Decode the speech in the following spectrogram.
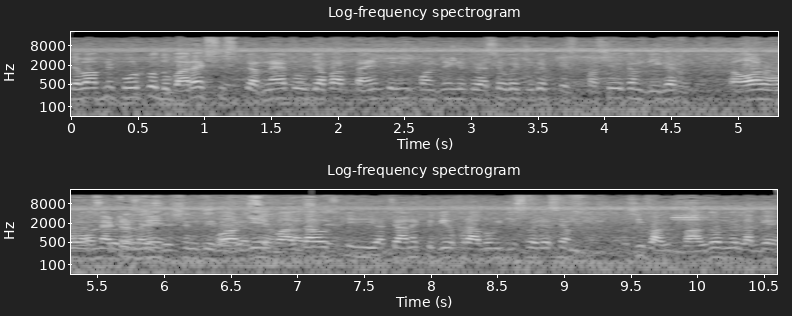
जब आपने कोर्ट को दोबारा असिस्ट करना है तो जब आप टाइम पे नहीं पहुँचेंगे तो ऐसे होगा चूँकि फंसे हुए हम दीगर और मैटर्स में और ये वालदा उसकी अचानक तबीयत खराब होगी जिस वजह से हम उसी भागदौड़ में लग गए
